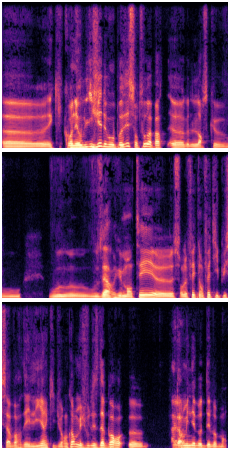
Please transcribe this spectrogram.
euh, qui- qu'on est obligé de vous poser, surtout à part- euh, lorsque vous, vous, vous argumentez euh, sur le fait qu'en fait il puisse avoir des liens qui durent encore. Mais je vous laisse d'abord terminer votre développement.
